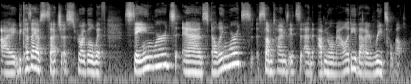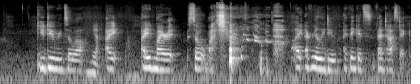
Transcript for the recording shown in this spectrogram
I because I have such a struggle with saying words and spelling words. Sometimes it's an abnormality that I read so well. You do read so well. Yeah. I I admire it so much. I, I really do. I think it's fantastic.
